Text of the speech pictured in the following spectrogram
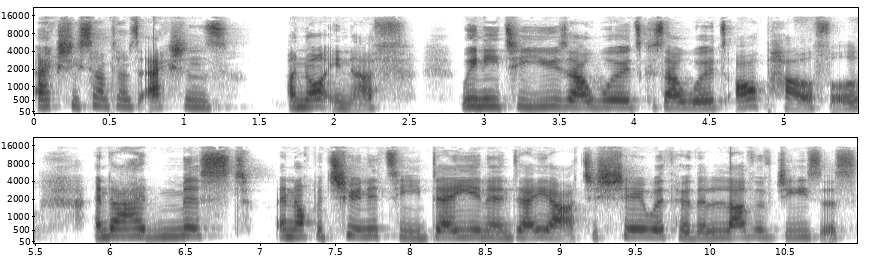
actually sometimes actions are not enough. We need to use our words because our words are powerful. And I had missed an opportunity day in and day out to share with her the love of Jesus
